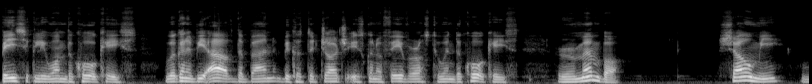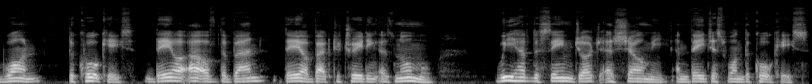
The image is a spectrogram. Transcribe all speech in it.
basically won the court case. We're going to be out of the ban because the judge is going to favor us to win the court case. Remember, Xiaomi won the court case. They are out of the ban, they are back to trading as normal. We have the same judge as Xiaomi and they just won the court case.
